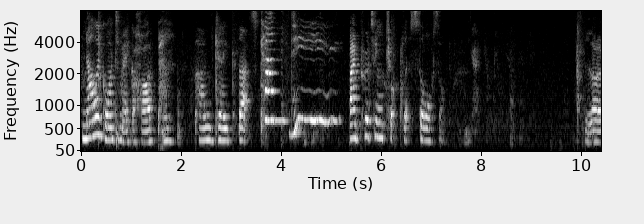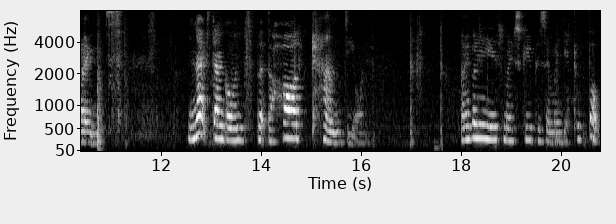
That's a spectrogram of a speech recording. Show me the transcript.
Now we're going to make a hard pan pancake that's candy. I'm putting chocolate sauce on. Loads. Next I'm going to put the hard candy on. I'm going to use my scoopers in my little bowl.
